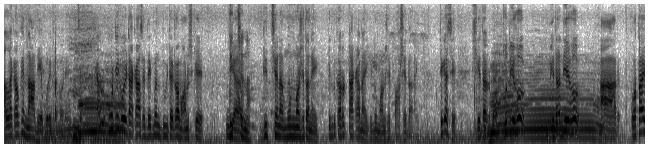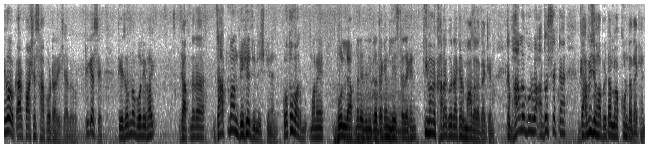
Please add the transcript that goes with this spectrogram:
আল্লাহ কাউকে না দিয়ে পরীক্ষা করে। কারণ কোটি কোটি টাকা আছে দেখবেন দুই টাকা মানুষকে দিচ্ছে না। দিচ্ছে না মন মানসিকতা নেই। কিন্তু কারোর টাকা নাই কিন্তু মানুষের পাশে দাঁড়ায়। ঠিক আছে? সে তার অর্থ দিয়ে হোক মেধা দিয়ে হোক আর কথাই হোক আর পাশে সাপোর্টার হিসাবে হোক। ঠিক আছে? তো এই জন্য বলি ভাই যে আপনারা জাতমান দেখে জিনিস কিনেন। কতবার মানে বললে আপনারা এই জিনিসগুলো দেখেন লেজটা দেখেন কীভাবে খাড়া করে রাখার মাজারা দেখেন। একটা ভালো গরুর আদর্শ একটা গাভী যে হবে তার লক্ষণটা দেখেন।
